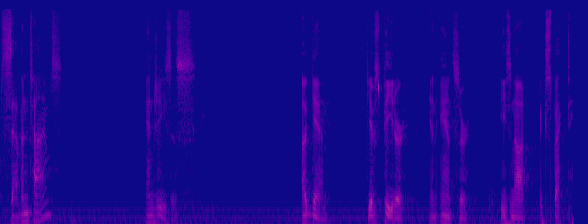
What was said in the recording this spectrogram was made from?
seven times? And Jesus, again, gives Peter an answer he's not expecting.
